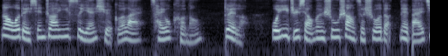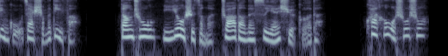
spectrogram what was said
那我得先抓一四眼雪阁来才有可能。对了，我一直想问叔，上次说的那白净谷在什么地方？当初你又是怎么抓到那四眼雪阁的？快和我说说。”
